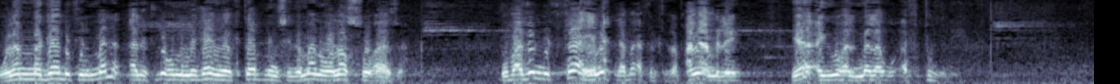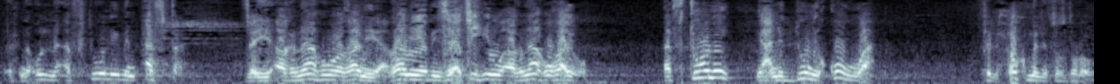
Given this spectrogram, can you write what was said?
ولما جابت الملأ قالت لهم ان جاي الكتاب من سليمان ونصه هذا. وبعدين نتفاهم إحنا بقى في الكتاب. هنعمل إيه؟ يا أيها الملأ أفتوني. إحنا قلنا أفتوني من أفتى. زي أغناه وغني. غني بذاته وأغناه غيره. أفتوني يعني ادوني قوة في الحكم اللي تصدروه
